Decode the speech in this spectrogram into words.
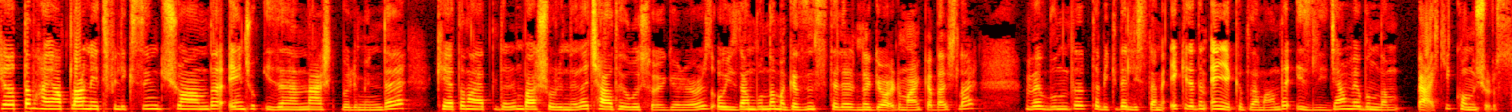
Kağıttan Hayatlar Netflix'in şu anda en çok izlenenler bölümünde Kağıttan Hayatların başrolünde de Çağatay Ulusoy'u görüyoruz. O yüzden bunu da magazin sitelerinde gördüm arkadaşlar. Ve bunu da tabii ki de listeme ekledim. En yakın zamanda izleyeceğim ve bundan belki konuşuruz.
